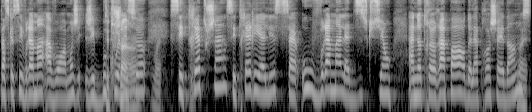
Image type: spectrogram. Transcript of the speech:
parce que c'est vraiment à voir. Moi, j'ai beaucoup aimé ça. Hein? C'est très touchant, c'est très réaliste. Ça ouvre vraiment la discussion à notre rapport de l'approche aidance.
